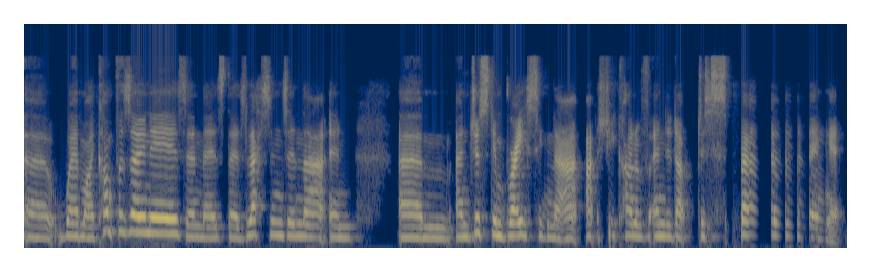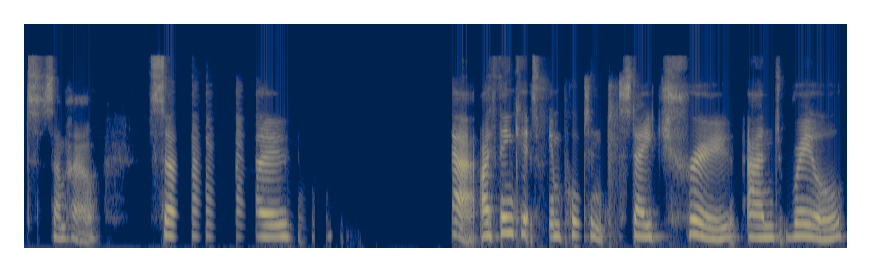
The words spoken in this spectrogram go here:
uh, where my comfort zone is, and there's there's lessons in that and um, and just embracing that actually kind of ended up dispelling it somehow. So yeah, I think it's important to stay true and real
